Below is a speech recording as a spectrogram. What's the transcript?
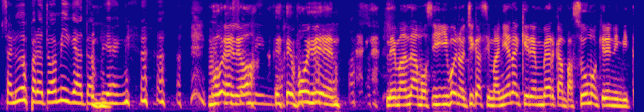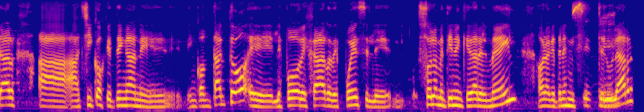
Saludos para tu amiga también. bueno, muy bien. Le mandamos. Y, bueno, chicas, si mañana quieren ver Campasumo, quieren invitar a, chicos que tengan eh, en contacto, eh, les puedo dejar después, solo me tienen que dar el mail, ahora que tenés mi celular.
